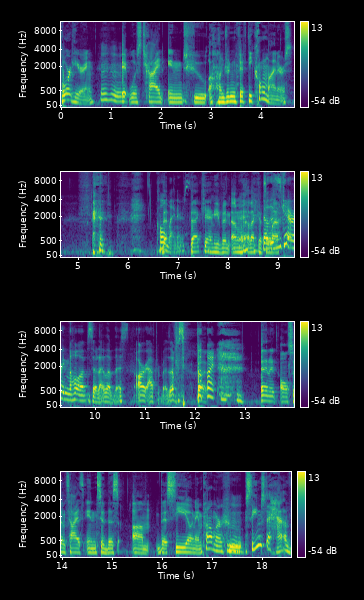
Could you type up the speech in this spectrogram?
board hearing. Mm-hmm. It was tied into 150 coal miners. Coal miners. That can't even. I don't know how that gets No, this laugh. is carrying the whole episode. I love this. Our AfterBuzz episode. But- and it also ties into this um this CEO named Palmer who seems to have.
